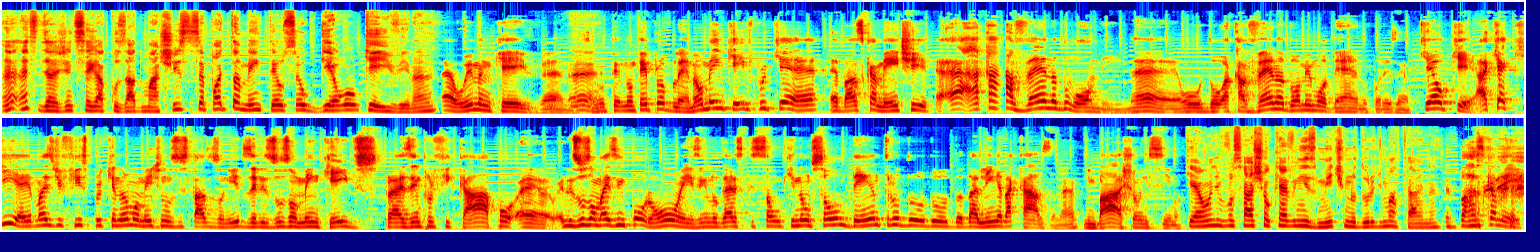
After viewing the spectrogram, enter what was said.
Antes de a gente ser acusado machista, você pode também ter o seu girl cave, né? É, women cave, é. é. Não, tem, não tem problema. É o man cave porque é, é basicamente é a caverna do homem, né? Ou do, a caverna do homem moderno, por exemplo. Que é o quê? Aqui aqui é mais difícil porque normalmente nos Estados Unidos eles usam man caves para exemplificar, pô, é, eles usam mais em porões, em lugares que são que não são dentro do, do, do, da linha da casa, né? Embaixo ou em cima. Que é onde você acha o Kevin Smith no Duro de Matar, né? Basicamente,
